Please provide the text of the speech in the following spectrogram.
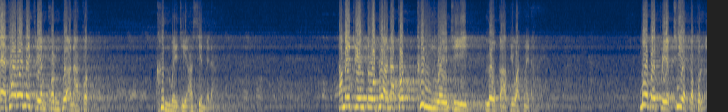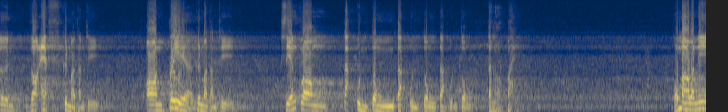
แต่ถ้าเราไม่เตรียมคนเพื่ออนาคต ขึ้นเวทีอาเซียนไม่ได้ถ้าไม่เตรียมตัวเพื่ออนาคตขึ้นเวทีโลกาภิวัตน์ไม่ได้ เมื่อไปเปรียบเทียบกับคนอื่น the F ขึ้นมาทันทีอ่อนเปรี้ยขึ้นมาทันที เสียงกลองตะอุ่นตรง ตะอุ่นตรง ตะอุ่นตรงตลอดไป ผมมาวันนี้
